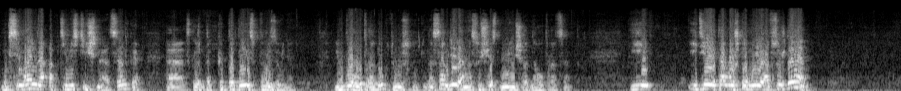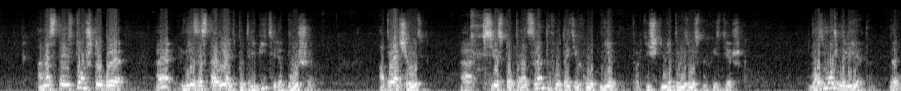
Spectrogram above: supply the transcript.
максимально оптимистичная оценка, э, скажем так, КПД использования любого продукта и услуги. На самом деле она существенно меньше 1%. И идея того, что мы обсуждаем, она состоит в том, чтобы э, не заставлять потребителя больше оплачивать э, все 100% вот этих вот не, фактически непроизводственных издержек. Возможно ли это? Да?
